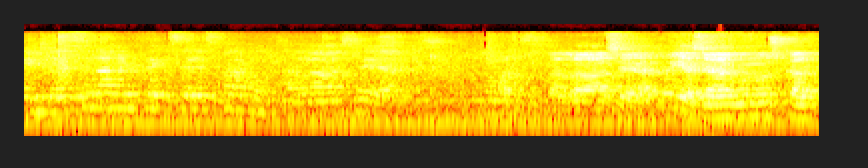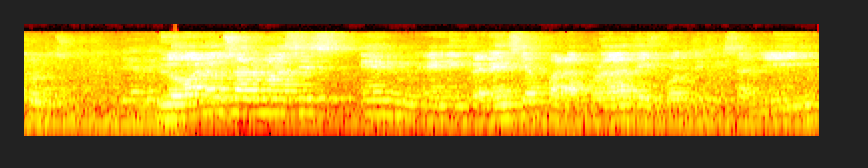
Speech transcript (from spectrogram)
entonces solamente Excel es para montar la base de datos. no Para montar la base de datos y hacer algunos cálculos. Lo van a usar más es en, en inferencia para pruebas de hipótesis. Allí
